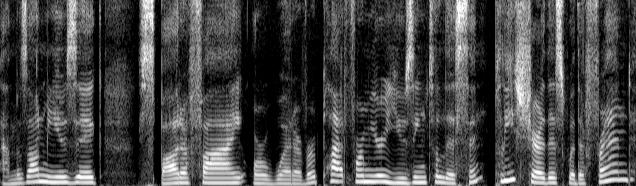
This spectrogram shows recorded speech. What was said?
Amazon Music, Spotify, or whatever platform you're using to listen. Please share this with a friend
